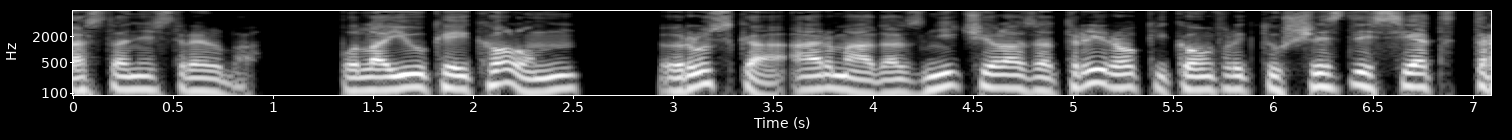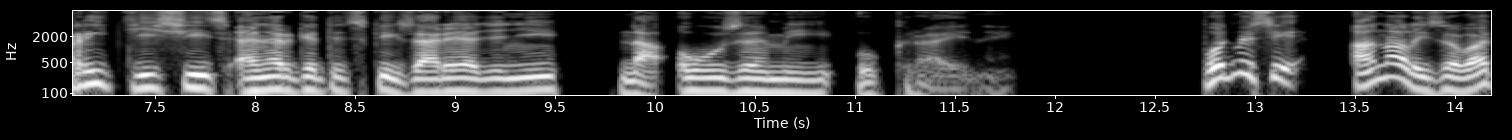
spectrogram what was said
zastane strelba. Podľa UK Column ruská armáda zničila za 3 roky konfliktu 63 tisíc energetických zariadení na území Ukrajiny. Poďme si analyzovať,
